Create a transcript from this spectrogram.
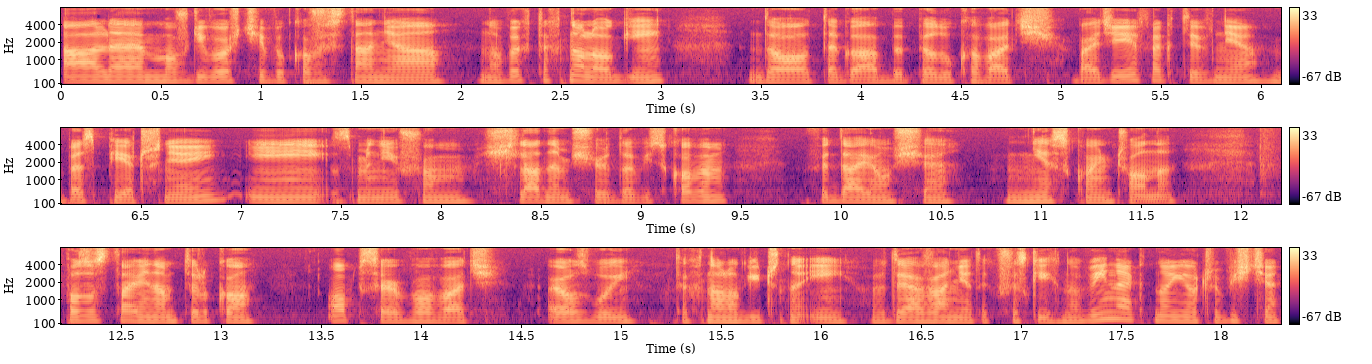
ale możliwości wykorzystania nowych technologii do tego, aby produkować bardziej efektywnie, bezpieczniej i z mniejszym śladem środowiskowym wydają się nieskończone. Pozostaje nam tylko obserwować rozwój technologiczny i wdrażanie tych wszystkich nowinek. No i oczywiście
